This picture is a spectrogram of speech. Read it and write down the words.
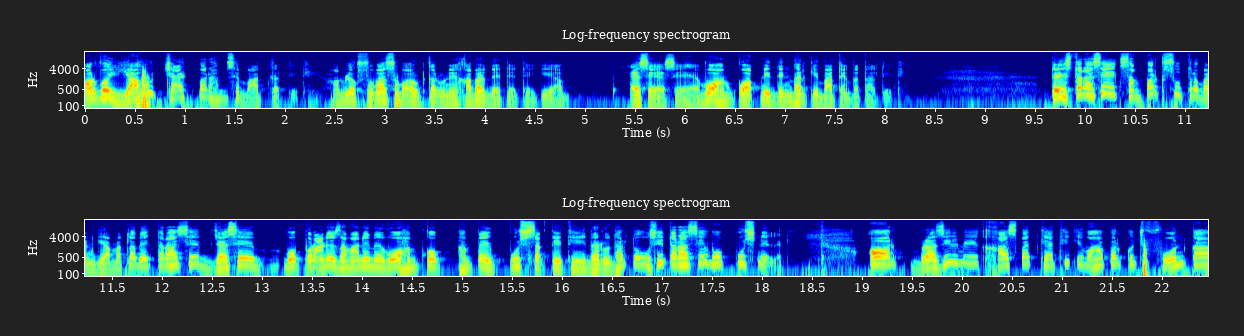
और वो याहू चैट पर हमसे बात करती थी। हम लोग सुबह सुबह उठकर उन्हें खबर देते थे कि अब ऐसे ऐसे है। वो हमको अपनी दिन भर की बातें बताती थी। तो इस तरह से एक संपर्क सूत्र बन गया। मतलब एक तरह से जैसे वो पुराने ज़माने में वो हमको, हम पे पूछ सकती थी इधर उधर तो उसी तरह से वो पूछने लगी। और ब्राज़ील में एक ख़ास बात क्या थी कि वहाँ पर कुछ फ़ोन का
